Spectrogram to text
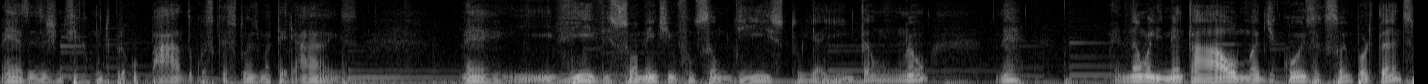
Né? Às vezes a gente fica muito preocupado com as questões materiais, né? E vive somente em função disto, e aí então não, né? Não alimenta a alma de coisas que são importantes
